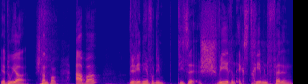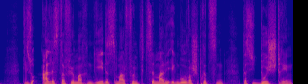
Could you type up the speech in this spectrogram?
Ja, du ja, Standpauke. Aber wir reden hier von dem, diese schweren, extremen Fällen, die so alles dafür machen, jedes Mal 15 Mal hier irgendwo was spritzen, dass sie durchdrehen,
